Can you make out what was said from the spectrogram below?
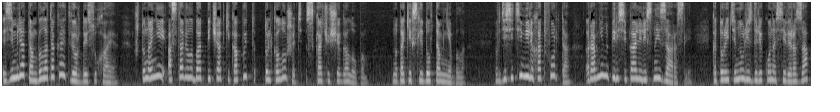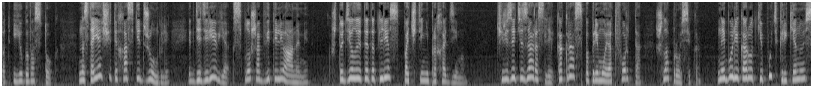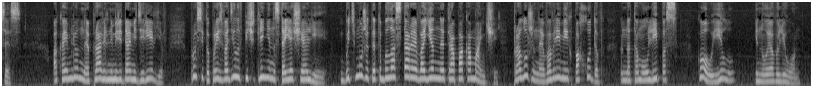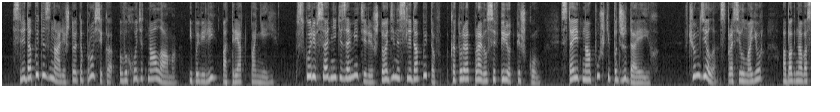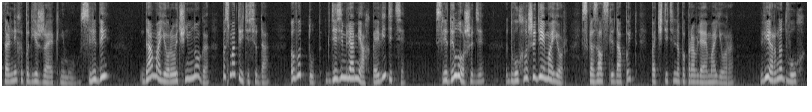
Земля там была такая твердая и сухая, что на ней оставила бы отпечатки копыт только лошадь, скачущая галопом. Но таких следов там не было. В десяти милях от форта равнину пересекали лесные заросли, которые тянулись далеко на северо-запад и юго-восток, настоящие техасские джунгли, где деревья сплошь обвиты лианами, что делает этот лес почти непроходимым. Через эти заросли, как раз по прямой от форта, шла просека. Наиболее короткий путь к реке Нуэсес. Окаймленная правильными рядами деревьев, просека производила впечатление настоящей аллеи. Быть может, это была старая военная тропа Каманчей, проложенная во время их походов на Тамаулипас, Коуилу и Нуэва-Леон. Следопыты знали, что эта просека выходит на Алама – и повели отряд по ней. Вскоре всадники заметили, что один из следопытов, который отправился вперед пешком, стоит на опушке, поджидая их. «В чем дело?» — спросил майор, обогнав остальных и подъезжая к нему. «Следы?» «Да, майор, очень много. Посмотрите сюда. Вот тут, где земля мягкая, видите?» «Следы лошади». «Двух лошадей, майор», — сказал следопыт, почтительно поправляя майора. «Верно, двух.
